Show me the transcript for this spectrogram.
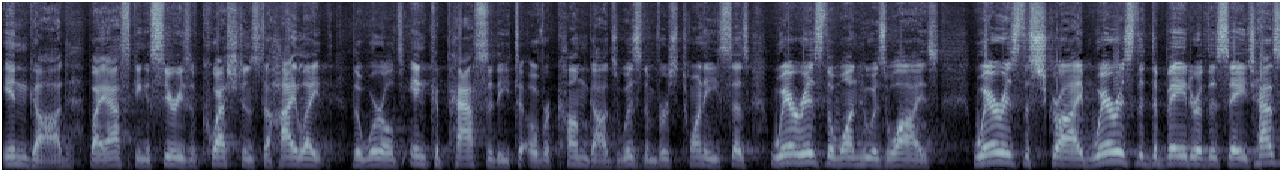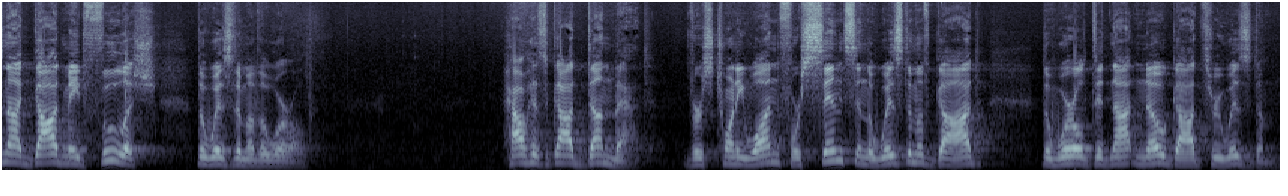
in God by asking a series of questions to highlight the world's incapacity to overcome God's wisdom. Verse 20, he says, Where is the one who is wise? Where is the scribe? Where is the debater of this age? Has not God made foolish the wisdom of the world? How has God done that? Verse 21 For since in the wisdom of God, the world did not know God through wisdom,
